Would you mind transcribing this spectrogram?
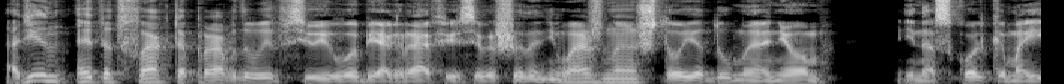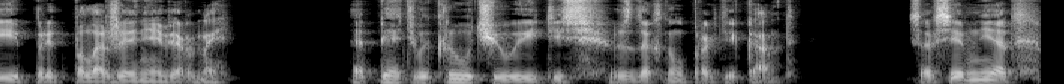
Один этот факт оправдывает всю его биографию, совершенно неважно, что я думаю о нем и насколько мои предположения верны. «Опять выкручиваетесь», — вздохнул практикант. «Совсем нет.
